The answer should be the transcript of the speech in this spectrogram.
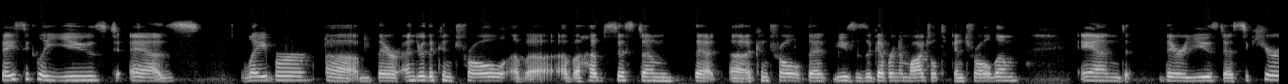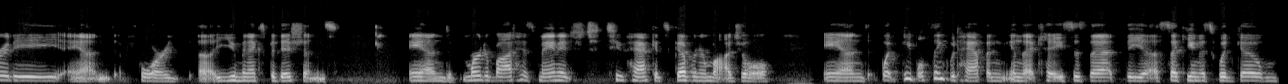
basically used as labor. Um, they're under the control of a of a hub system that uh, control that uses a governor module to control them, and they're used as security and for uh, human expeditions. And Murderbot has managed to hack its governor module. And what people think would happen in that case is that the uh, sec units would go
